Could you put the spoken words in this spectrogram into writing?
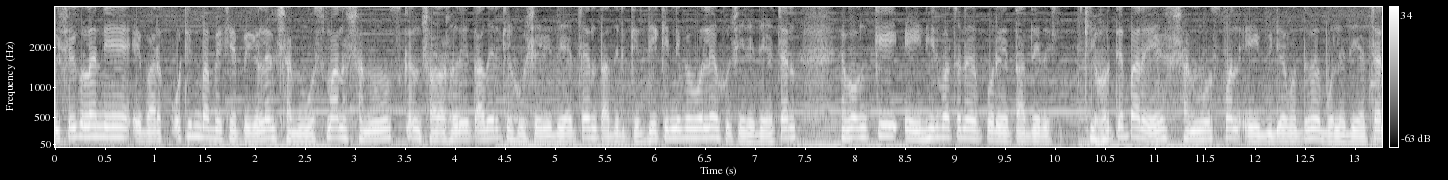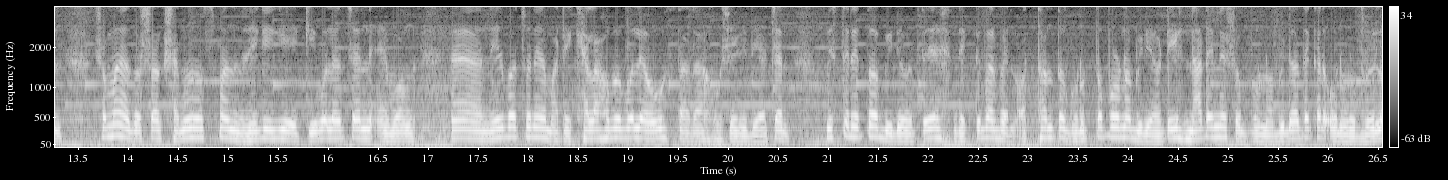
বিষয়গুলো নিয়ে এবার কঠিনভাবে খেপে গেলেন শামীম ওসমান। শামীম ওসমান সরাসরি তাদেরকে হুঁশিয়ারি দিয়েছেন, তাদেরকে দেখে নেবে বলে হুঁশিয়ারি দিয়েছেন এবং কি এই নির্বাচনের পরে তাদের কি হতে পারে শামীম ওসমান এই ভিডিওর মাধ্যমে বলে দিয়েছেন। সম্মানীয় দর্শক শামীম ওসমান রেগে গিয়ে কি বলেছেন এবং নির্বাচনের মাঠে খেলা হবে বলেও তারা হুঁশিয়ারি দিয়েছেন। বিস্তারিত ভিডিওতে দেখতে পারবেন অত্যন্ত গুরুত্বপূর্ণ ভিডিওটি নাটেনের সম্পূর্ণ ভিডিও দেখার অনুরোধ রইল।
